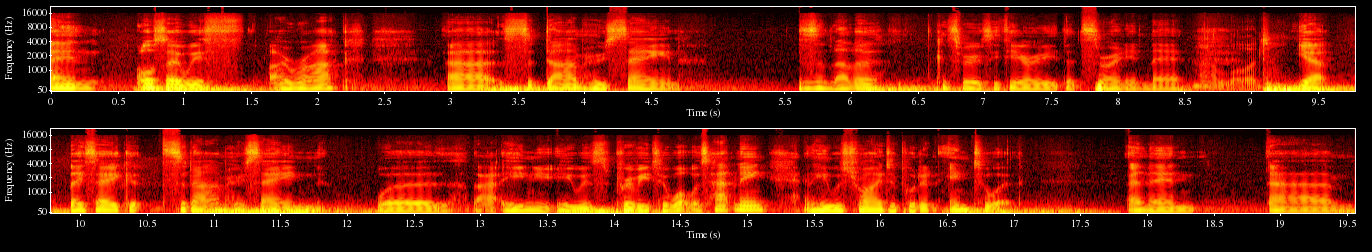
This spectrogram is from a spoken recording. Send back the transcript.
and also with Iraq, uh, Saddam Hussein this is another conspiracy theory that's thrown in there. Oh lord. Yeah, they say Saddam Hussein was uh, he knew he was privy to what was happening, and he was trying to put an end to it. And then um,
